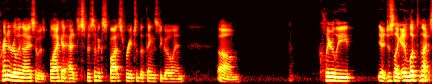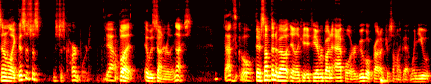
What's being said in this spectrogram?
printed really nice. It was black. It had specific spots for each of the things to go in. Um, clearly, yeah, just like it looked nice, and I'm like, this is just it's just cardboard, yeah. but it was done really nice. That's cool. There's something about yeah, like if you ever bought an Apple or a Google product or something like that, when you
